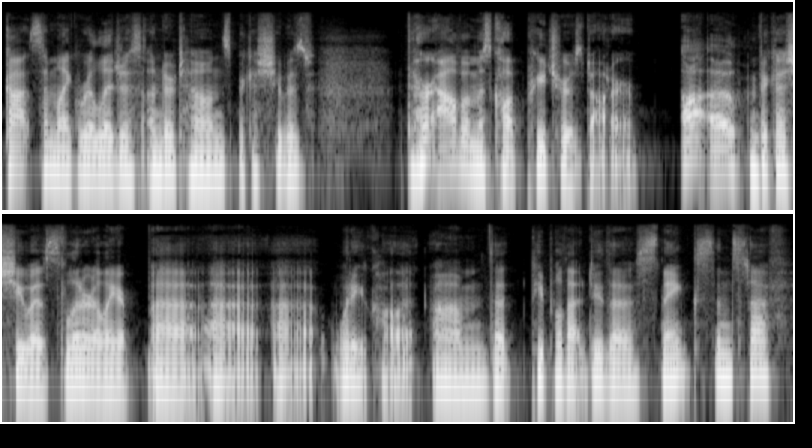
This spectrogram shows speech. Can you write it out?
got some like religious undertones because she was her album is called Preacher's Daughter. Uh oh. because she was literally a uh, uh, uh, what do you call it? Um, the people that do the snakes and stuff.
